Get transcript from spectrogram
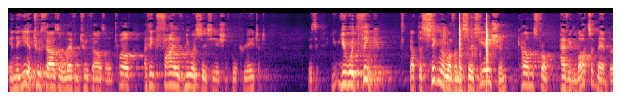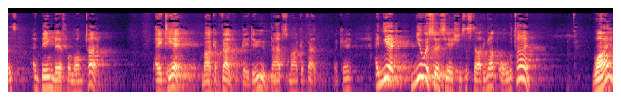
In the year 2011 2012, I think five new associations were created. You would think that the signal of an association comes from having lots of members and being there for a long time. ATA, market value, BDU, perhaps market value. Okay? And yet, new associations are starting up all the time. Why?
